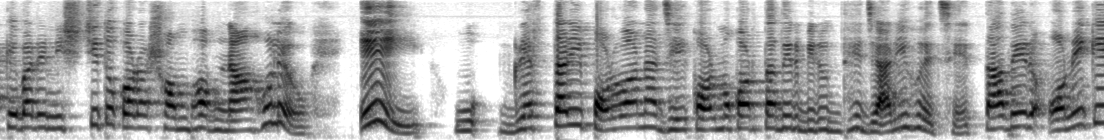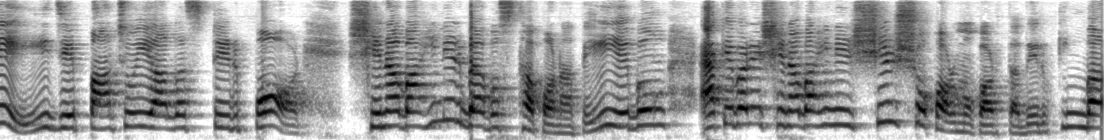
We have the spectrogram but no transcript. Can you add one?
একেবারে নিশ্চিত করা সম্ভব না হলেও এই গ্রেফতারি পরোয়ানা যে কর্মকর্তাদের বিরুদ্ধে জারি হয়েছে, তাদের অনেকেই যে পাঁচই আগস্টের পর সেনাবাহিনীর ব্যবস্থাপনাতেই এবং একেবারে সেনাবাহিনীর শীর্ষ কর্মকর্তাদের কিংবা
